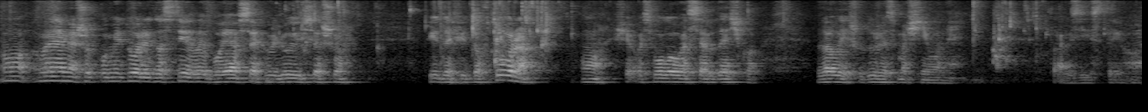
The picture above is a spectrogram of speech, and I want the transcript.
о, время, щоб помідори достигли, бо я все хвилююся, що піде фітофтора. О, ще ось волове сердечко залишу, дуже смачні вони. Так, з'їсти його.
